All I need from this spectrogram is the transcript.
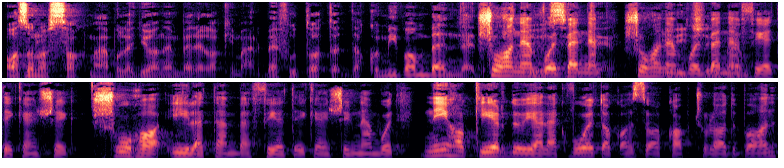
azonos szakmából egy olyan emberrel, aki már befutott, de akkor mi van benned? Soha nem volt bennem, soha nem volt bennem féltékenység. Soha életemben féltékenység nem volt. Néha kérdőjelek voltak azzal kapcsolatban,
